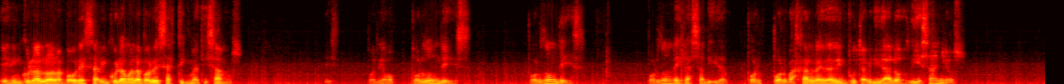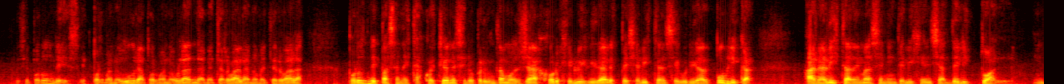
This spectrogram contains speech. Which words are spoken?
Es vincularlo a la pobreza, vinculamos a la pobreza, estigmatizamos. ¿por dónde es? ¿Por dónde es? ¿Por dónde es la salida? ¿Por, por bajar la edad de imputabilidad a los 10 años? Dice, ¿por dónde es? ¿Es por mano dura, por mano blanda, meter bala, no meter bala? ¿Por dónde pasan estas cuestiones? Se lo preguntamos ya a Jorge Luis Vidal, especialista en seguridad pública, analista además en inteligencia delictual. ¿Mm?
